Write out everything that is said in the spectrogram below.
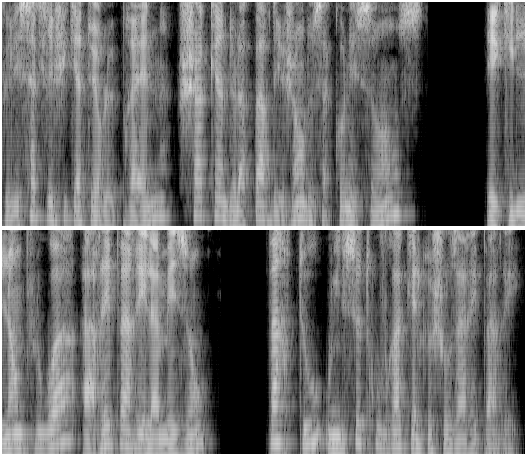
que les sacrificateurs le prennent, chacun de la part des gens de sa connaissance, et qu'il l'emploie à réparer la maison partout où il se trouvera quelque chose à réparer.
